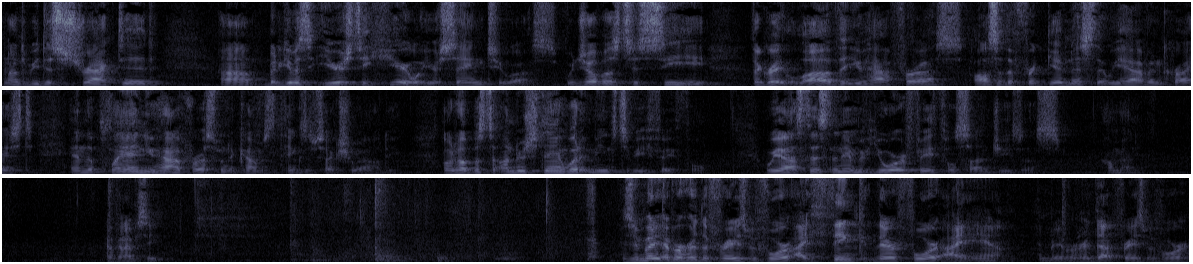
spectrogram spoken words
not to be distracted um, but give us ears to hear what you're saying to us. Would you help us to see the great love that you have for us, also the forgiveness that we have in Christ, and the plan you have for us when it comes to things of sexuality? Lord, help us to understand what it means to be faithful. We ask this in the name of your faithful Son, Jesus. Amen. You can have a seat. Has anybody ever heard the phrase before, I think, therefore I am? Anybody ever heard that phrase before?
